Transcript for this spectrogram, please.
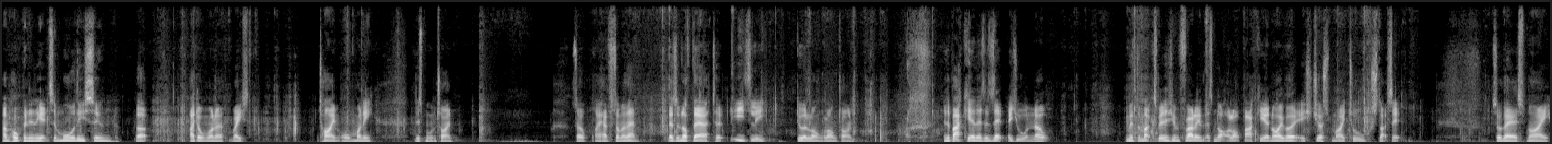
I'm hoping to get some more of these soon, but I don't want to waste time or money this moment in time. So I have some of them. There's enough there to easily do a long, long time. In the back here, there's a zip, as you all know. With the Maxpedition Fatty, there's not a lot back here neither. It's just my tools. That's it. So there's my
